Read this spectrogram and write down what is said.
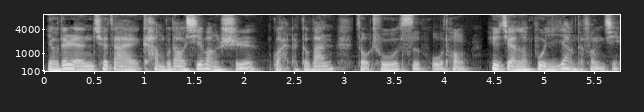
有的人却在看不到希望时拐了个弯，走出死胡同，遇见了不一样的风景。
